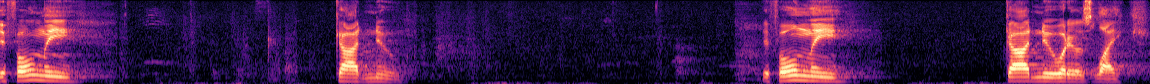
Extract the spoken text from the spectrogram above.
If only God knew. If only God knew what it was like.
